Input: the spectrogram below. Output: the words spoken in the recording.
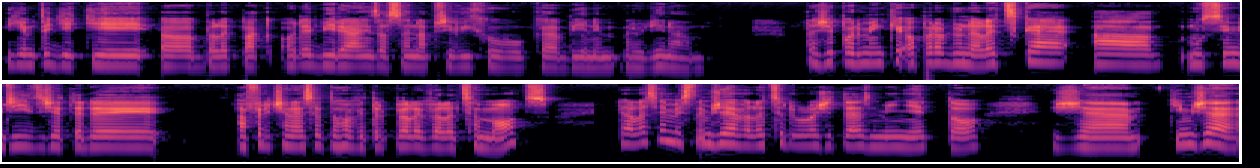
jim ty děti byly pak odebírány zase na přivýchovu k bílým rodinám. Takže podmínky opravdu nelidské a musím říct, že tedy Afričané se toho vytrpěli velice moc. Dále si myslím, že je velice důležité zmínit to, že tím, že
